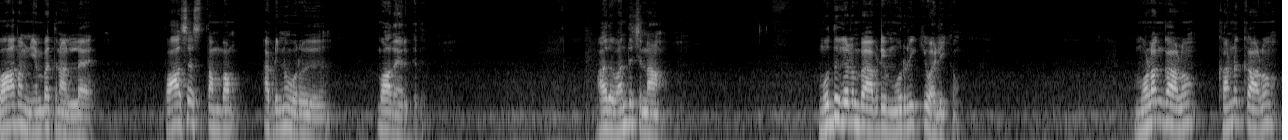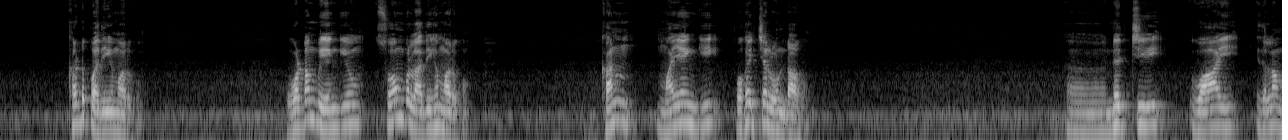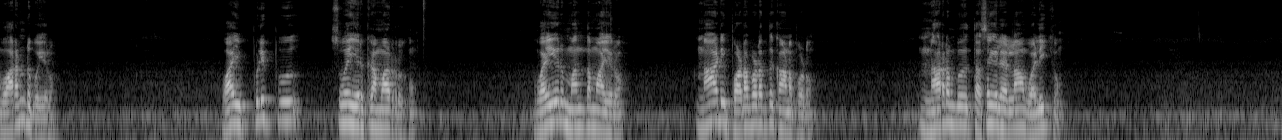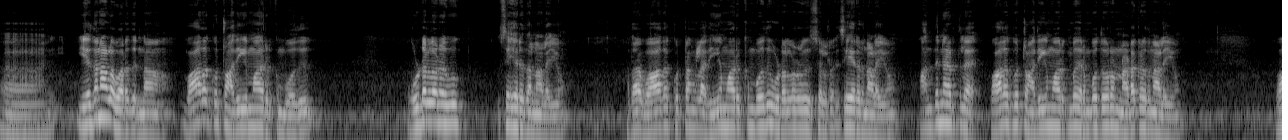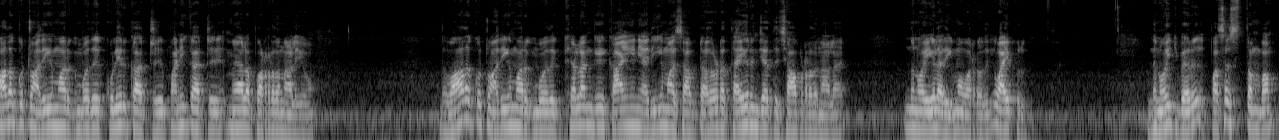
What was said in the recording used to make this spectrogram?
வாதம் எண்பத்தி நாலில் பாசஸ்தம்பம் அப்படின்னு ஒரு வாதம் இருக்குது. அது வந்துச்சுன்னா முதுகெலும்பை அப்படி முறுக்கி வலிக்கும். முழங்காலும் கணுக்காலும் கடுப்பு அதிகமாக இருக்கும். உடம்பு எங்கேயும் சோம்பல் அதிகமாக இருக்கும். கண் மயங்கி புகைச்சல் உண்டாகும். நெற்றி வாய் இதெல்லாம் வறண்டு போயிடும் வாய் புளிப்பு சுவை இருக்கிற மாதிரி இருக்கும். வயிறு மந்தமாயிரும். நாடி படபடத்து காணப்படும். நரம்பு தசைகள் எல்லாம் வலிக்கும். எதனால் வருதுன்னா வாதக்குற்றம் அதிகமாக இருக்கும்போது உடலுறவு செய்கிறதுனாலையும் அதாவது வாத குற்றங்கள் அதிகமாக இருக்கும்போது உடலுறவு செல்ற செய்கிறதுனாலையும் அந்த நேரத்தில் வாத குற்றம் அதிகமாக இருக்கும்போது ரொம்ப தூரம் நடக்கிறதுனாலையும் வாதக்குற்றம் அதிகமாக இருக்கும்போது குளிர்காற்று பனிக்காற்று மேலே படுறதுனாலையும் இந்த வாதக்குற்றம் அதிகமாக இருக்கும்போது கிழங்கு காய்கனி அதிகமாக சாப்பிட்டு அதோட தயிரும் சேர்த்து சாப்பிட்றதுனால இந்த நோய்கள் அதிகமாக வர்றதுக்கு வாய்ப்பு இருக்குது இந்த நோய்க்கு பேர் பசஸ்தம்பம்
